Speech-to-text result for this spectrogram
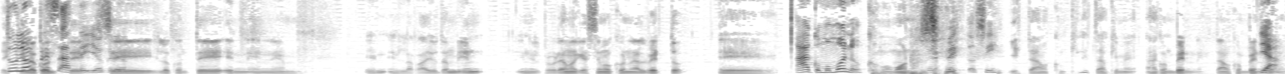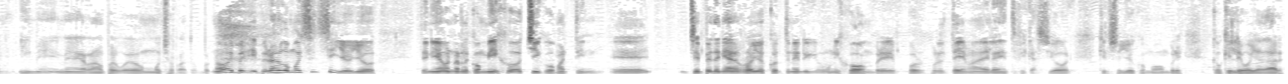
es Tú que lo conté- expresaste, yo creo. Sí, lo conté en, en, em, en- en la radio también, en el programa que hacemos con Alberto, eh, Ah, como mono. como monos. sí. Perfecto, sí. Y estábamos con quién estábamos que me ah con Verne, estábamos con Verne Ya. y me, me agarramos por el huevo mucho rato. No, y- pero, es algo muy sencillo. Yo tenía una con mi hijo chico Martín. eh, siempre tenía rollos con tener un hijo hombre por, por el tema de la identificación. ¿Quién soy yo como hombre? ¿Con quién le voy a dar?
